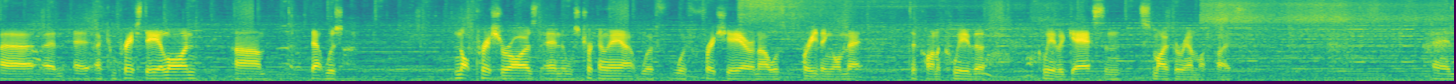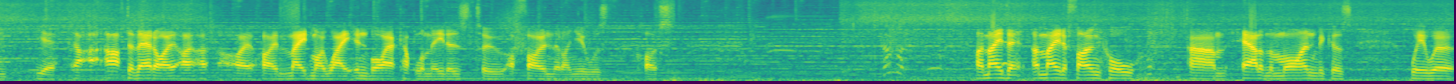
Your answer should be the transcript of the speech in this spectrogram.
uh, an, a, compressed air line um, that was not pressurised and it was trickling out with, with fresh air and I was breathing on that to kind of clear the, clear the gas and smoke around my face. And yeah, after that I, I, I, made my way in by a couple of metres to a phone that I knew was close. I made, that, I made a phone call um, out of the mine because we were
